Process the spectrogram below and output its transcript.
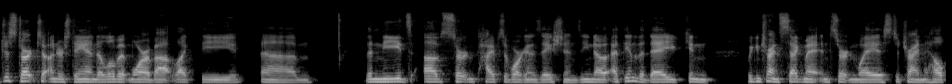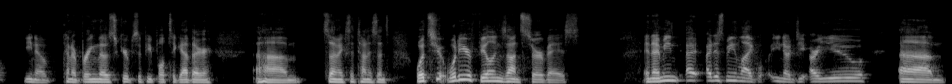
just start to understand a little bit more about like the um, the needs of certain types of organizations. You know, at the end of the day, you can we can try and segment in certain ways to try and help you know kind of bring those groups of people together. Um, so that makes a ton of sense. What's your what are your feelings on surveys? And I mean, I, I just mean like, you know, do, are you, um,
